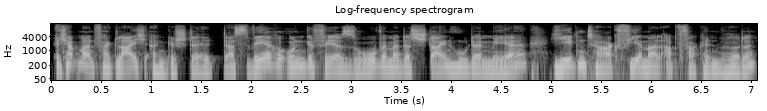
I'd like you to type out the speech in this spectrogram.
ich habe mal einen Vergleich angestellt. Das wäre ungefähr so, wenn man das Steinhuder Meer jeden Tag viermal abfackeln würde.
